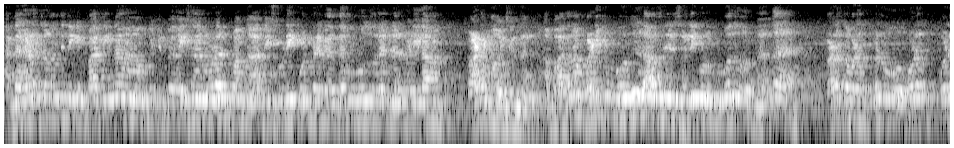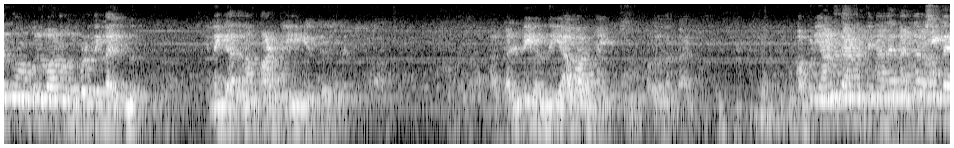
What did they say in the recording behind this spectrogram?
அந்த காலத்தில் வந்து நீங்கள் பார்த்தீங்கன்னா கொஞ்சம் இப்போ வயசானவங்க கூட இருப்பாங்க. ஆஃபீஸ் முடி கொன்ற வேந்தம் மூதுரை நல்வழிலாம் பாடமாக வச்சுருந்தாங்க. அப்போ அதெல்லாம் படிக்கும்போது ஆசிரியர் சொல்லிக் கொடுக்கும்போது ஒரு நல்ல பழக்க வழக்கங்கள் ஒ- ஒழுக்கம் உருவான ஒரு குழந்தைகளாக இருந்தது. இன்னைக்கு அதெல்லாம் பாட்டிலையும் இருக்கிறது கல்வி வந்து வியாபாரம் ஆயிடுச்சு அவ்வளவுதான் காரணம். அப்படியான காரணத்தினால நல்ல விஷயங்களை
